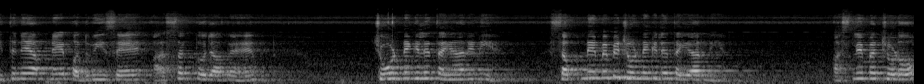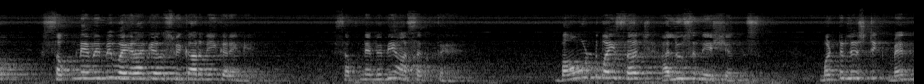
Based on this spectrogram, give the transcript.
इतने अपने पदवी से आसक्त हो जाते हैं, छोड़ने के लिए तैयार ही नहीं है। सपने में भी छोड़ने के लिए तैयार नहीं है। असली में छोड़ो, सपने में भी वैराग्य स्वीकार नहीं करेंगे। सपने में भी आ सकते हैं। Bound by such hallucination materialistic man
